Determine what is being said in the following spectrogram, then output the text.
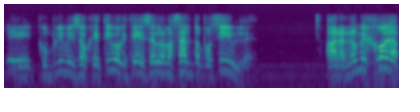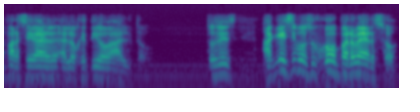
eh, cumplir mis objetivos, que tienen que ser lo más alto posible. Ahora, no me joda para llegar al- al objetivo alto. Entonces, acá hicimos un juego perverso.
